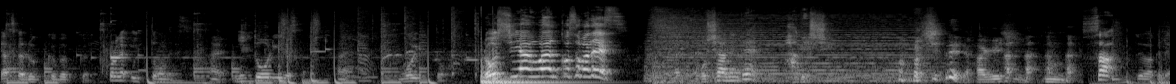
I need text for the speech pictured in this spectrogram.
やつがルックブック。これが1頭目です。はい。二刀流ですからね。はい。もう1頭ロシアンワンコそばです。おしゃれで激しい。おしゃれで激しい。さあというわけで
